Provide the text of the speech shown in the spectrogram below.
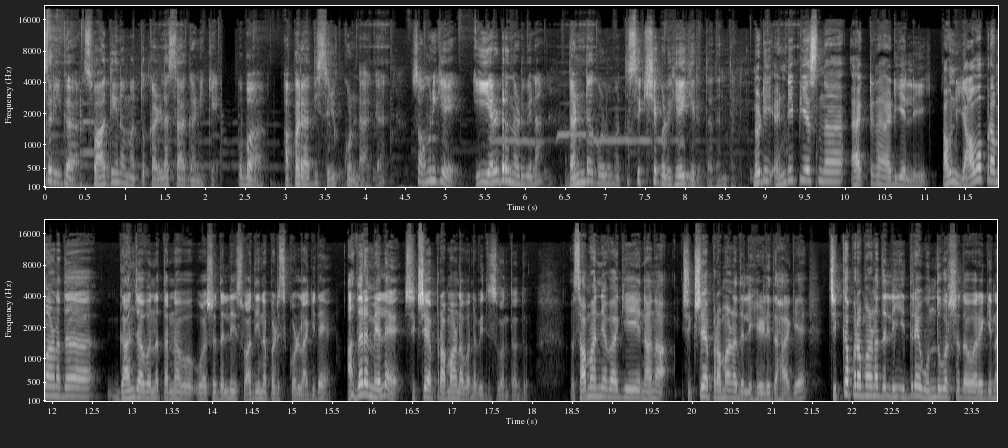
ಸರ್, ಈಗ ಸ್ವಾಧೀನ ಮತ್ತು ಕಳ್ಳ ಸಾಗಾಣಿಕೆ ಒಬ್ಬ ಅಪರಾಧಿ ಸಿಲುಕೊಂಡಾಗ ಸೊ ಅವನಿಗೆ ಈ ಎರಡರ ನಡುವಿನ ದಂಡಗಳು ಮತ್ತು ಶಿಕ್ಷೆಗಳು ಹೇಗಿರ್ತದೆ ಅಂತೇಳಿ. ನೋಡಿ ಎನ್ ಡಿ ಪಿ ಎಸ್ನ ಆ್ಯಕ್ಟಿನ ಅಡಿಯಲ್ಲಿ ಅವನು ಯಾವ ಪ್ರಮಾಣದ ಗಾಂಜಾವನ್ನು ತನ್ನ ವಶದಲ್ಲಿ ಸ್ವಾಧೀನಪಡಿಸಿಕೊಳ್ಳಲಾಗಿದೆ, ಅದರ ಮೇಲೆ ಶಿಕ್ಷೆಯ ಪ್ರಮಾಣವನ್ನು ವಿಧಿಸುವಂಥದ್ದು. ಸಾಮಾನ್ಯವಾಗಿ ನಾನು ಶಿಕ್ಷೆಯ ಪ್ರಮಾಣದಲ್ಲಿ ಹೇಳಿದ ಹಾಗೆ, ಚಿಕ್ಕ ಪ್ರಮಾಣದಲ್ಲಿ ಇದ್ದರೆ ಒಂದು ವರ್ಷದವರೆಗಿನ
